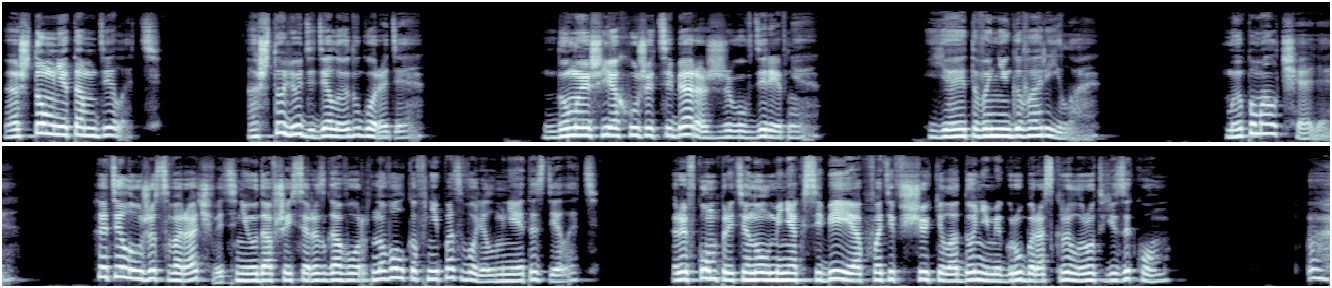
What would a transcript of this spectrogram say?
А что мне там делать? А что люди делают в городе? Думаешь, я хуже тебя, раз живу в деревне? Я этого не говорила. Мы помолчали. Хотела уже сворачивать неудавшийся разговор, но Волков не позволил мне это сделать. Рывком притянул меня к себе и, обхватив щеки ладонями, грубо раскрыл рот языком. Ах.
